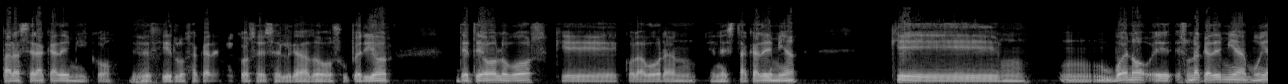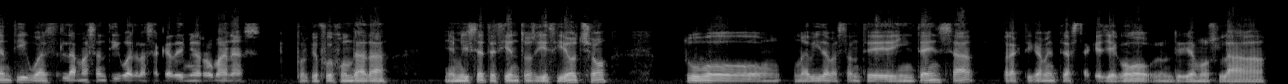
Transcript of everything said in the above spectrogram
para ser académico, es decir, los académicos es el grado superior de teólogos que colaboran en esta academia, que, bueno, es una academia muy antigua, es la más antigua de las academias romanas, porque fue fundada en 1718, tuvo una vida bastante intensa, prácticamente hasta que llegó, diríamos, la,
